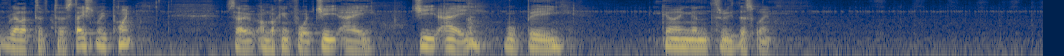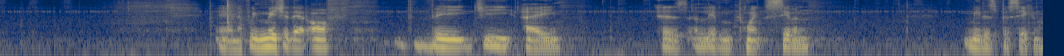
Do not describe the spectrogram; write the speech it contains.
relative to a stationary point. So I'm looking for GA. GA will be going in through this way. And if we measure that off, VGA is 11.7 meters per second.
